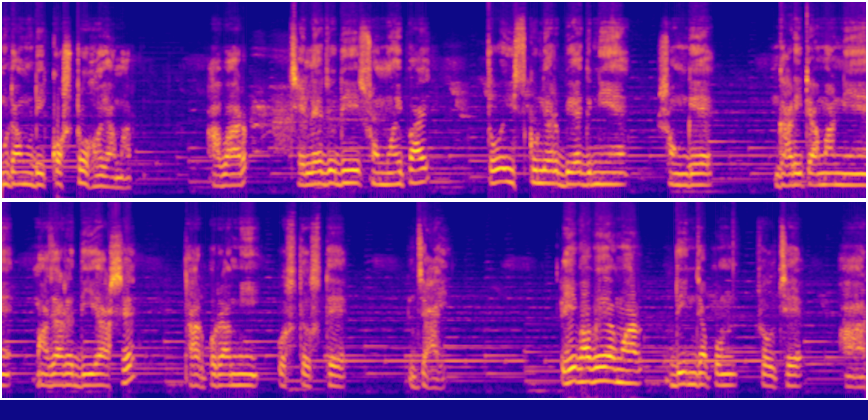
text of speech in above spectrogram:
মোটামুটি কষ্ট হয় আমার। আবার ছেলে যদি সময় পায়, তো স্কুলের ব্যাগ নিয়ে সঙ্গে গাড়িটা আমার নিয়ে মাজারে দিয়ে আসে, তারপরে আমি আস্তে আস্তে যাই। এইভাবে আমার দিন যাপন চলছে আর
